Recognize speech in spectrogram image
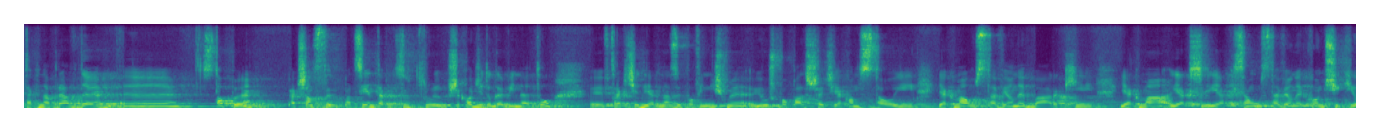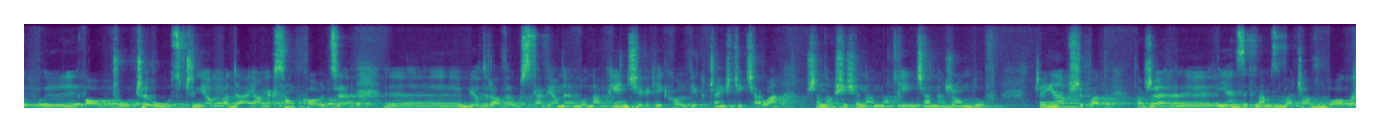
Tak naprawdę stopy, patrząc pacjenta, który przychodzi do gabinetu, w trakcie diagnozy powinniśmy już popatrzeć, jak on stoi, jak ma ustawione barki, jak, ma, jak, jak są ustawione kąciki oczu, czy ust, czy nie opadają, jak są kolce biodrowe ustawione, bo napięcie w jakiejkolwiek części ciała przenosi się na napięcia narządów. Czyli na przykład to, że y, język nam zwacza w bok,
